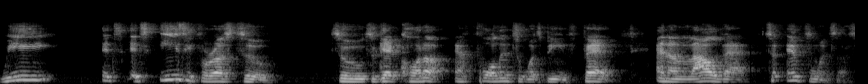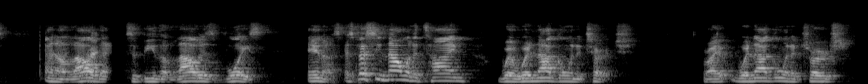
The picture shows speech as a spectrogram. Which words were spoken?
we it's it's easy for us to to to get caught up and fall into what's being fed and allow that to influence us and allow right. that to be the loudest voice in us, especially now in a time where we're not going to church, right? We're not going to church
